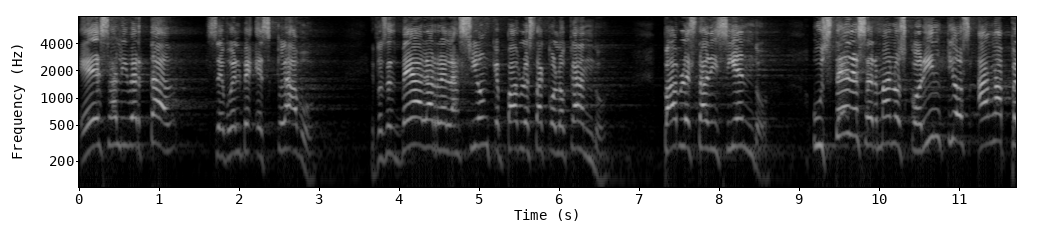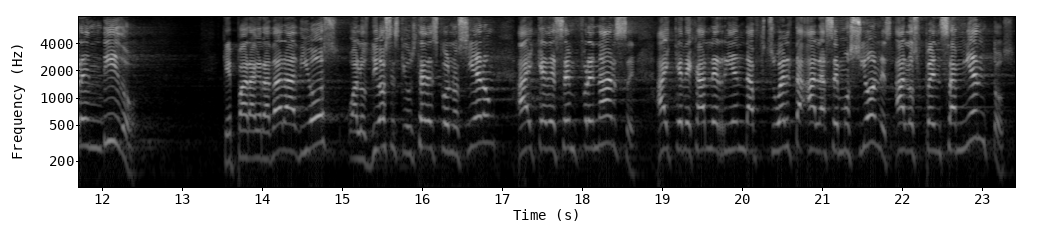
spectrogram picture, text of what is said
esa libertad, se vuelve esclavo. Entonces vea la relación que Pablo está colocando. Pablo está diciendo, ustedes hermanos corintios han aprendido que para agradar a Dios o a los dioses que ustedes conocieron hay que desenfrenarse, hay que dejarle rienda suelta a las emociones, a los pensamientos.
